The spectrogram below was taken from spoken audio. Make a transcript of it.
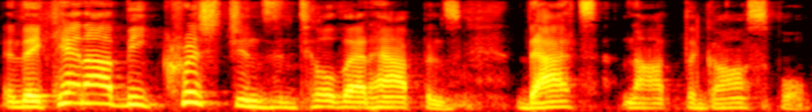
And they cannot be Christians until that happens. That's not the gospel.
